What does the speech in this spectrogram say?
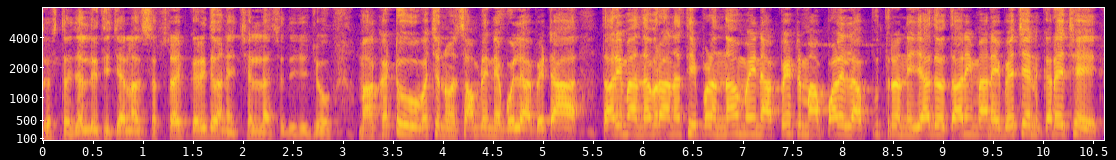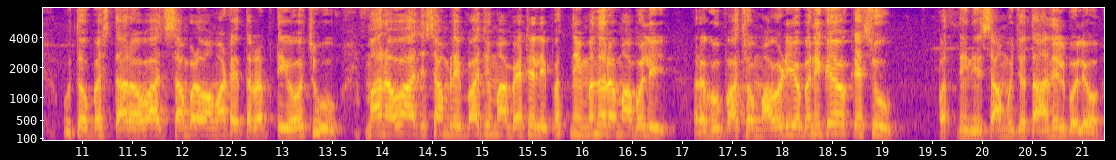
દોસ્તો, જલ્દીથી ચેનલ સબસ્ક્રાઇબ કરી દો અને છેલ્લા સુધી જોજો. માં કટુ વચનો સાંભળીને બોલ્યા, બેટા તારી માં નવરા નથી, પણ નવ મહિના પેટમાં પાળેલા પુત્રની યાદો તારી માને બેચેન કરે છે. હું તો બસ તારો અવાજ સાંભળવા માટે તરફતી હોઉં છું. માનો અવાજ સાંભળી બાજુમાં બેઠેલી પત્ની મનોરમા બોલી, રઘુ પાછો માવડીયો બની ગયો કે શું? પત્નીની સામું જોતા અનિલ બોલ્યો,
